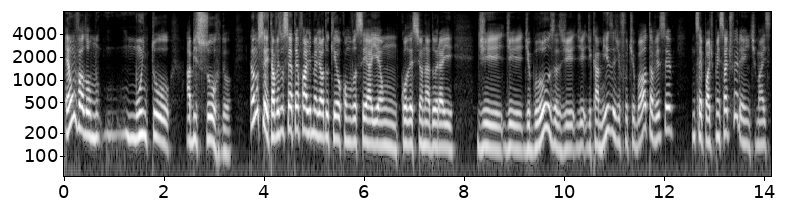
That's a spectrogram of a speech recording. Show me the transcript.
é um valor muito absurdo. Eu não sei, talvez você até fale melhor do que eu, como você aí é um colecionador aí de, de, de blusas, de, de, de camisas de futebol, talvez você você pode pensar diferente, mas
